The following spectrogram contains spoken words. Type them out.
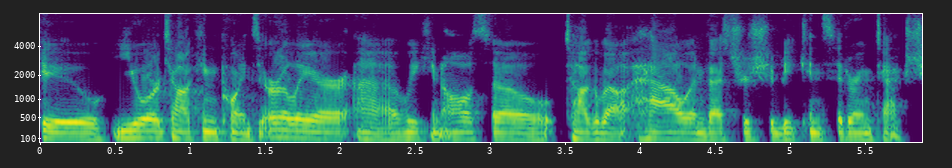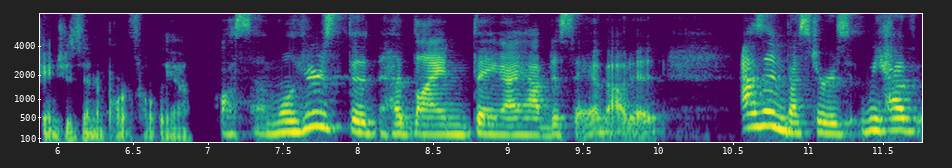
to your talking points earlier. Uh, we can also talk about how investors should be considering tax changes in a portfolio. Awesome. Well, here's the headline thing I have to say about it as investors, we have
